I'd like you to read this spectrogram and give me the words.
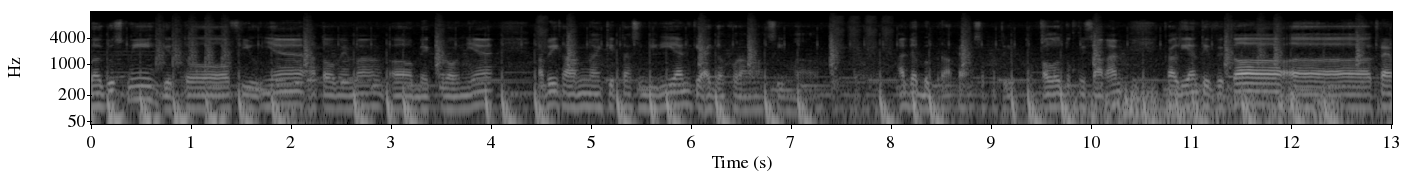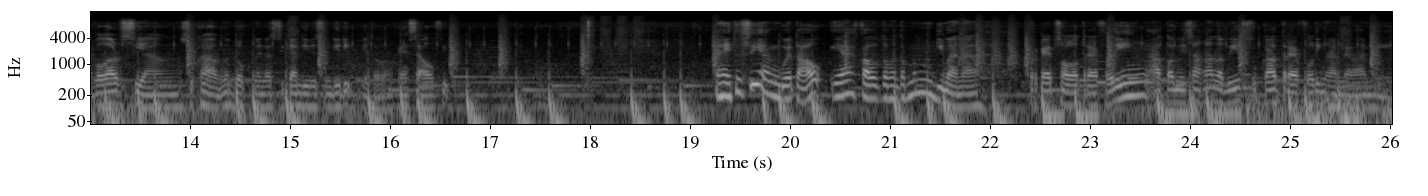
bagus nih gitu viewnya atau memang uh, backgroundnya. Tapi karena kita sendirian kayak agak kurang maksimal ada beberapa yang seperti itu. Kalau untuk misalkan kalian tipikal uh, travelers yang suka ngedokumentasikan diri sendiri gitu loh kayak selfie. Nah itu sih yang gue tahu. Ya kalau teman-teman gimana terkait solo traveling atau misalkan lebih suka traveling rame-rame?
